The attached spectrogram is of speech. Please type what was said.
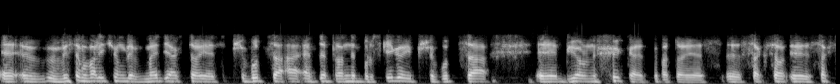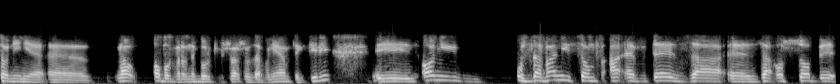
e, występowali ciągle w mediach, to jest przywódca AFD Brandenburskiego i przywódca e, Bjorn Hücke, chyba to jest e, Sakso, Saksonii, nie, no obok Brandenburgi, przepraszam, zapomniałem w tej chwili. I oni uznawani są w AfD za, e, za osoby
